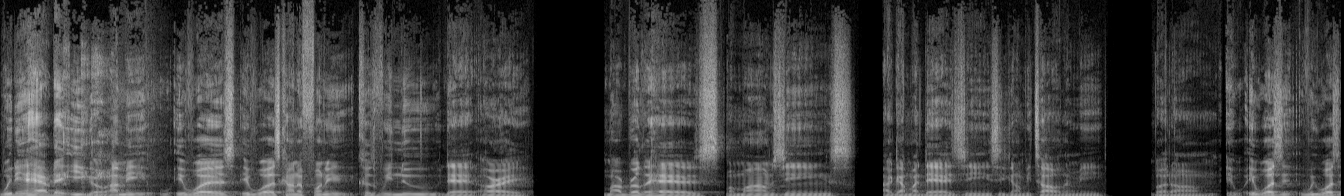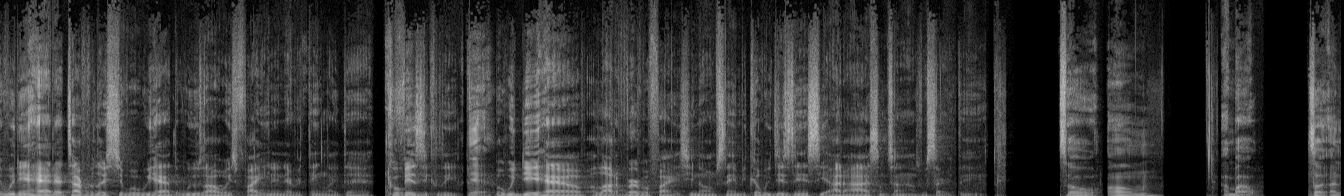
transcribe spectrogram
we didn't have that ego. I mean, it was it was kind of funny because we knew that all right, my brother has my mom's genes. I got my dad's genes. He's gonna be taller than me. But um, it, it wasn't we wasn't we didn't have that type of relationship where we had we was always fighting and everything like that Cool. physically. Yeah. But we did have a lot of verbal fights. You know what I'm saying? Because we just didn't see eye to eye sometimes with certain things. So, um, about so said-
